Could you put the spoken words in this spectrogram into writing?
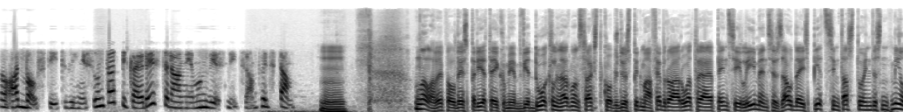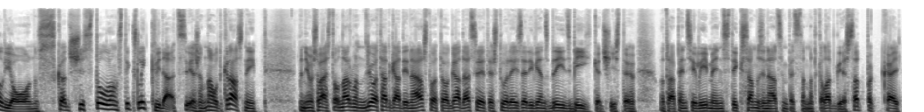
atbalstīt viņus. Un tad tikai restorāniem un viesnīcām pēc tam. Mm. Nu, labi, paldies par ieteikumiem. Viedokli Normons raksta, kopš 21. februāra otrajā pensiju līmenis ir zaudējis 580 miljonus. Kad šis stulbums tiks likvidēts, sviežam naudu krāsnī. Man jūsu vēstule Normons ļoti atgādināja 8. gadu. Atcerieties, toreiz arī viens brīdis bija, kad šīs otrā pensiju līmenis tika samazināts un pēc tam atkal atgriezts atpakaļ.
